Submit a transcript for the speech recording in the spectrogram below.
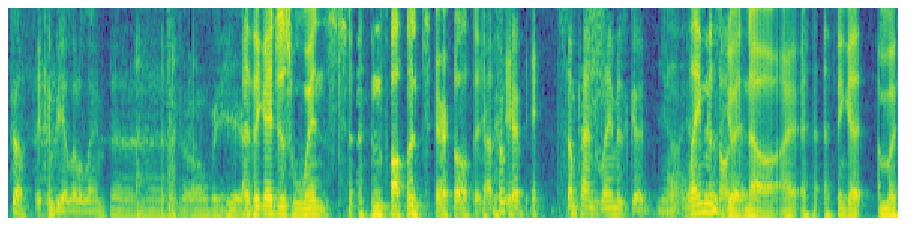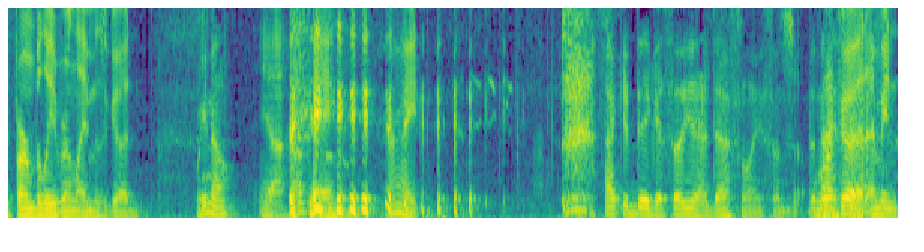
Don't- it can be a little lame. uh, over here. I think I just winced involuntarily. That's okay. Sometimes lame is good. You know, it's- lame it's is all good. No, I I think I, I'm a firm believer in lame is good. we know. Yeah. Okay. All right. I can dig it. So yeah, definitely. So, the we're nice good. guys. I mean,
